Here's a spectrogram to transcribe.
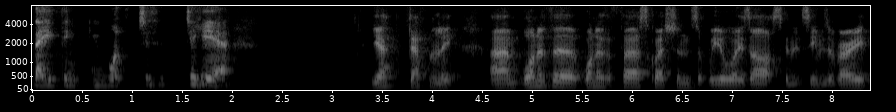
they think you want to, to hear yeah, definitely. Um, one of the one of the first questions that we always ask, and it seems a very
